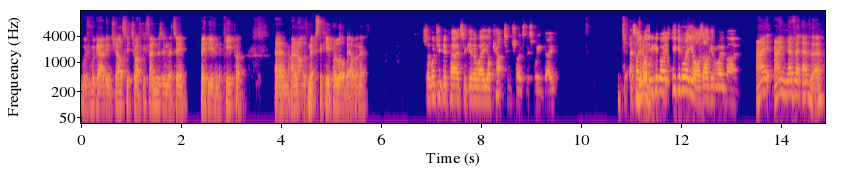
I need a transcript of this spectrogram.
with regarding Chelsea to have defenders in the team, maybe even the keeper. Um, I know they've mixed the keeper a little bit, haven't they? So, would you be prepared to give away your captain choice this week, Dave? I tell you, you what, know, you give away you give away yours, I'll give away mine. I I never ever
